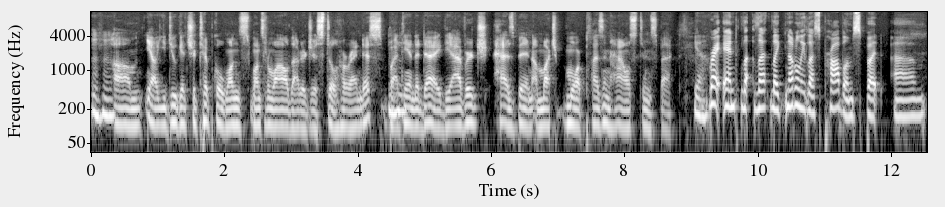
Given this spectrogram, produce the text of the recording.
Um, you know, you do get your typical ones once in a while that are just still horrendous, but at the end of the day, the average has been a much more pleasant house to inspect. Yeah. Right, and le- le- like not only less problems, but um,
